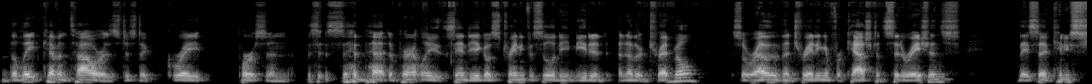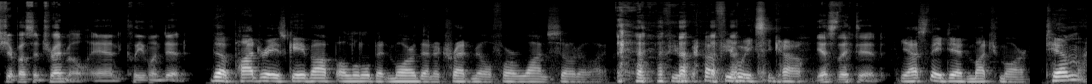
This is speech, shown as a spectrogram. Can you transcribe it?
The late Kevin Towers, just a great person, said that apparently San Diego's training facility needed another treadmill. So rather than trading him for cash considerations, they said, Can you ship us a treadmill? And Cleveland did. The Padres gave up a little bit more than a treadmill for Juan Soto a few, a few weeks ago. Yes, they did. Yes, they did much more. Tim,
